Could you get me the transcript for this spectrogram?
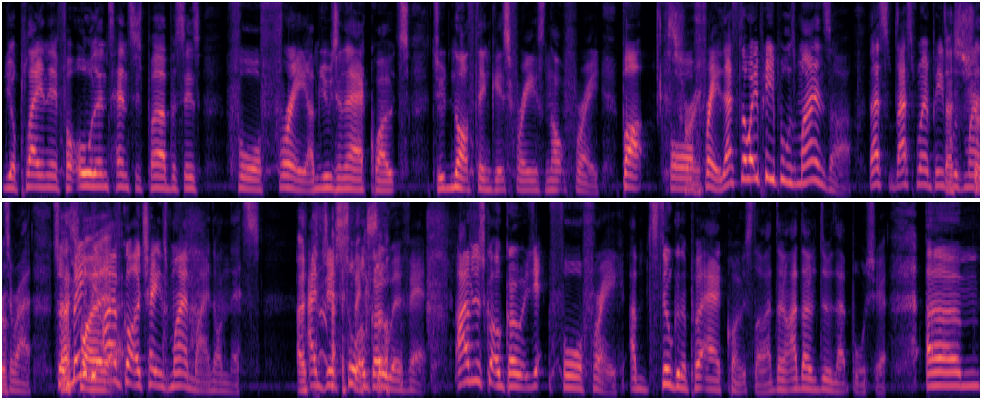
you're playing it for all intents and purposes for free. I'm using air quotes. Do not think it's free. It's not free, but for free. free. That's the way people's minds are. That's that's where people's That's minds true. are at. So That's maybe I've got to change my mind on this I- and just sort of go so. with it. I've just got to go with it for free. I'm still gonna put air quotes though. I don't I don't do that bullshit. Um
